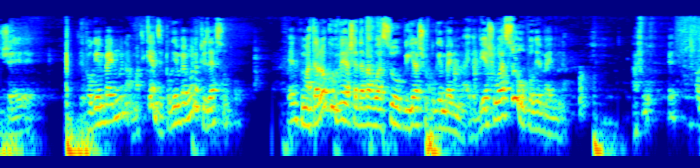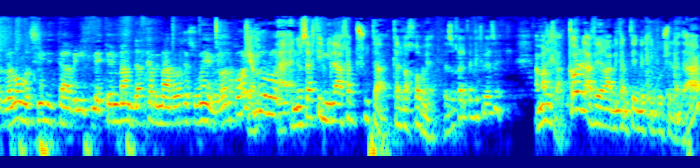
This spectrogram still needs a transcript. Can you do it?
שזה פוגם באמונה. אמרתי כן, זה פוגם באמונה כשזה אסור. כן? כלומר, אתה לא קובע שהדבר הוא אסור בגלל שהוא פוגם באמונה, אלא בגלל שהוא אסור הוא פוגם באמונה. הפוך. כן. אז למה הוא מצמיד את ה... ונטמאתם בם דווקא במעברות אסורים, לא נכון? אמ- אני הוספתי מילה אחת פשוטה, קל וחומר. אתה זוכר את הביטוי הזה? אמרתי לך, כל עבירה מטמטמת ליבו של אדם,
